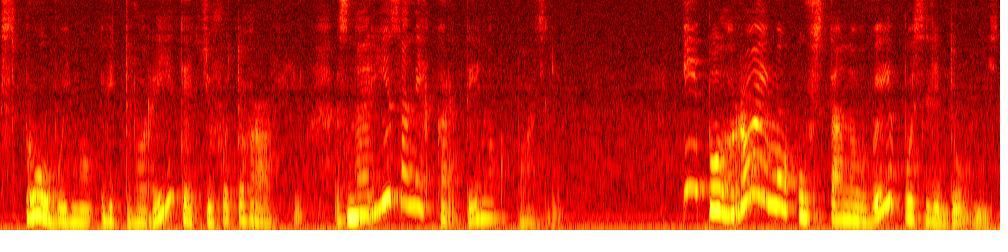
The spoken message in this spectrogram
Спробуймо відтворити цю фотографію з нарізаних картинок пазлів. Пограємо у встанови послідовність.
